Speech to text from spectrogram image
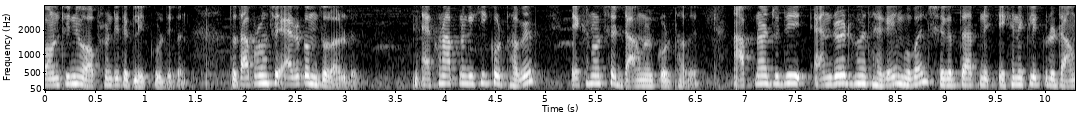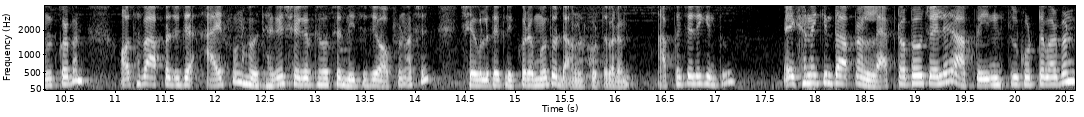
কন্টিনিউ অপশনটিতে ক্লিক করে দিবেন। তো তারপর হচ্ছে এরকম চলে আসবে। এখন আপনাকে কি করতে হবে? এখানে হচ্ছে ডাউনলোড করতে হবে। আপনার যদি অ্যান্ড্রয়েড হয়ে থাকে মোবাইল সেক্ষেত্রে আপনি এখানে ক্লিক করে ডাউনলোড করবেন। অথবা আপনার যদি আইফোন হয়ে থাকে, সেক্ষেত্রে হচ্ছে নিচে যে অপশন আছে, সেগুলোতে ক্লিক করে মূলত ডাউনলোড করতে পারেন। আপনি চাইলে কিন্তু এখানে কিন্তু আপনার ল্যাপটপেও চাইলে আপনি ইনস্টল করতে পারবেন।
